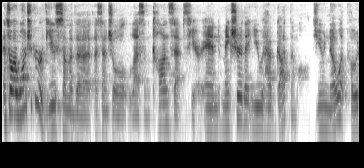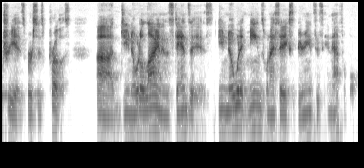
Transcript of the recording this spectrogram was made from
And so I want you to review some of the essential lesson concepts here and make sure that you have got them all. Do you know what poetry is versus prose? Uh, do you know what a line in a stanza is? Do you know what it means when I say experience is ineffable?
